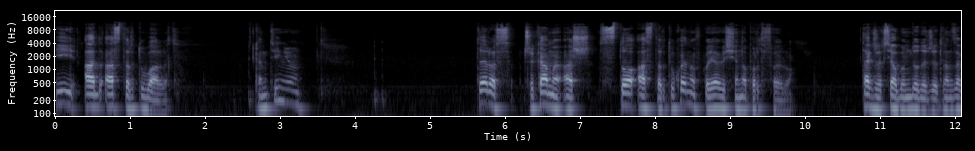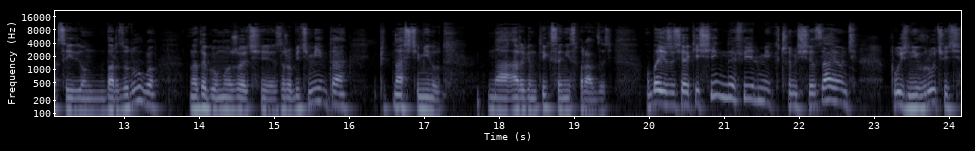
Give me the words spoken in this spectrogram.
i add Aster to wallet. Continue. Teraz czekamy aż 100 Aster tokenów pojawi się na portfelu. Także chciałbym dodać, że transakcje idą bardzo długo, dlatego możecie zrobić minta 15 minut na Argentixe nie sprawdzać. Obejrzeć jakiś inny filmik, czymś się zająć, później wrócić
